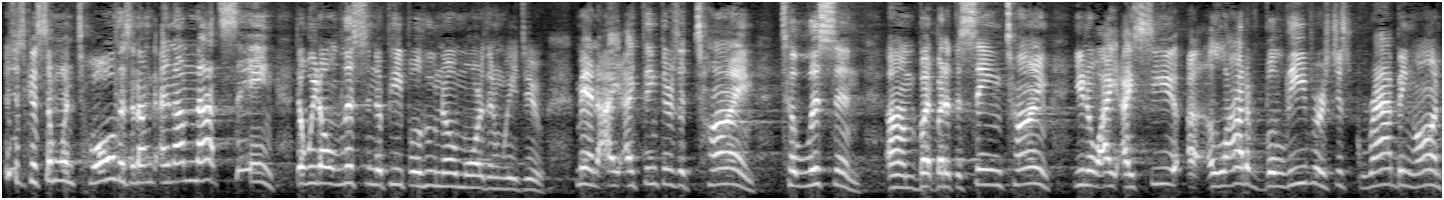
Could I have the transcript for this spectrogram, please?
It's just because someone told us, and I'm, and I'm not saying that we don't listen to people who know more than we do. Man, I, I think there's a time to listen, um, but, but at the same time, you know, I, I see a, a lot of believers just grabbing on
